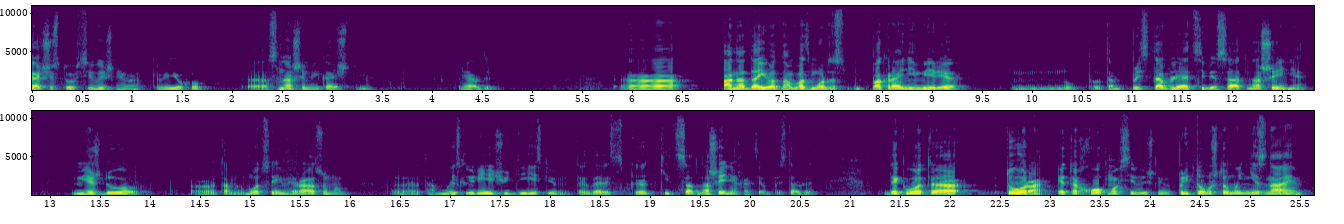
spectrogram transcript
качество Всевышнего, Кавиохал, э, с нашими качествами, Лявдель, э, она дает нам возможность, по крайней мере, ну, там, представлять себе соотношение между э, там, эмоциями, разумом, там, мыслью, речью, действием и так далее. Какие-то соотношения хотел представлять. Так вот, Тора – это хохма Всевышнего, при том, что мы не знаем –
